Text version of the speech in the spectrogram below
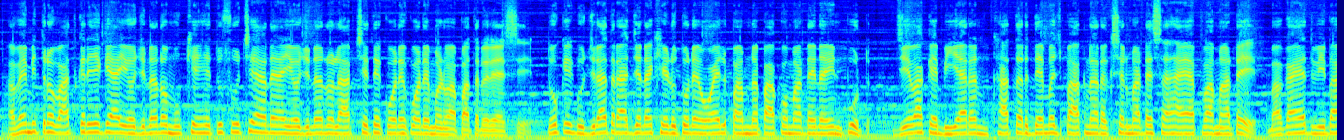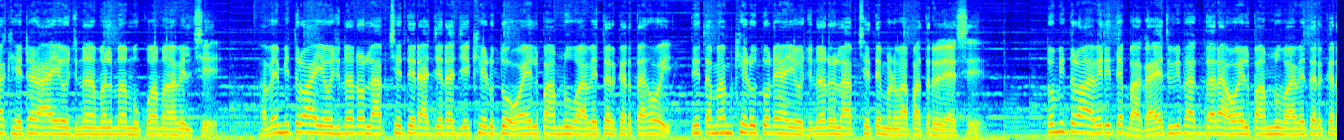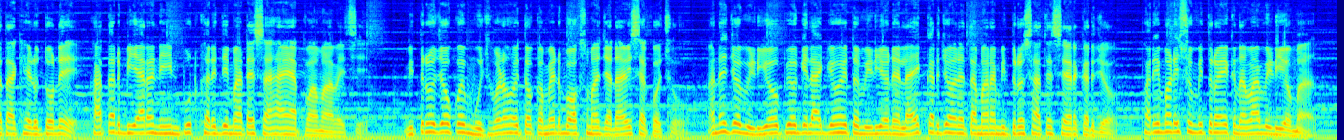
હવે મિત્રો, વાત કરીએ કે આ યોજનાનો મુખ્ય હેતુ શું છે અને આ યોજનાનો લાભ છે તે કોને કોને મળવાપાત્ર રહેશે? તો કે ગુજરાત રાજ્યના ખેડૂતોને ઓઇલ પામના પાકો માટેના ઇનપુટ, જેવા કે બિયારણ, ખાતર તેમજ પાકના રક્ષણ માટે સહાય આપવા માટે બાગાયત વિભાગ હેઠળ આ યોજના અમલમાં મૂકવામાં આવેલ છે. હવે મિત્રો, આ યોજનાનો લાભ છે તે રાજ્યના જે ખેડૂતો ઓઇલ પામનું વાવેતર કરતા હોય, તે તમામ ખેડૂતોને આ યોજનાનો લાભ છે તે મળવાપાત્ર રહેશે. તો મિત્રો, આવી રીતે બાગાયત વિભાગ દ્વારા ઓઇલ પામનું વાવેતર કરતા ખેડૂતોને ખાતર બિયારણ ઇનપુટ ખરીદી માટે સહાય આપવામાં આવે છે. મિત્રો, જો કોઈ મૂંઝવણ હોય તો કમેન્ટ બોક્સમાં જણાવી શકો છો. અને જો વીડિયો ઉપયોગી લાગ્યો હોય તો વિડીયોને લાઇક કરજો અને તમારા મિત્રો સાથે શેર કરજો. ફરી મળીશું મિત્રો એક નવા વિડીયોમાં.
